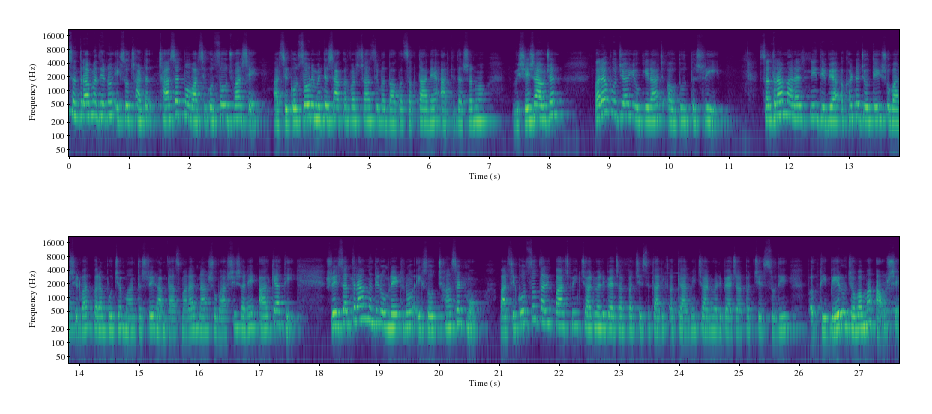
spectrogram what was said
સંતરા મંદિરનો એકસો છાસઠમો વાર્ષિકોત્સવ ઉજવાશે. વાર્ષિકોત્સવ નિમિત્તે સાકર વર્ષા શ્રીમદ ભાગવત સપ્તાહ અને આરતી દર્શનનું વિશેષ આયોજન, પરમ પૂજ્ય યોગીરાજ અવધૂત શ્રી સંતરામ મહારાજની દિવ્ય અખંડ જ્યોતિ, શુભાશીર્વાદ, પરમ પૂજ્ય મહંત શ્રી રામદાસ મહારાજના શુભાશીષ અને આજ્ઞાથી શ્રી સંતરામ મંદિર ઉમરેઠનો એકસો છાસઠમો વાર્ષિકોત્સવ તારીખ પાંચમી જાન્યુઆરી બે હજાર પચીસથી તારીખ અગિયારમી જાન્યુઆરી બે હજાર પચીસ સુધી ભક્તિભેર ઉજવવામાં આવશે.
